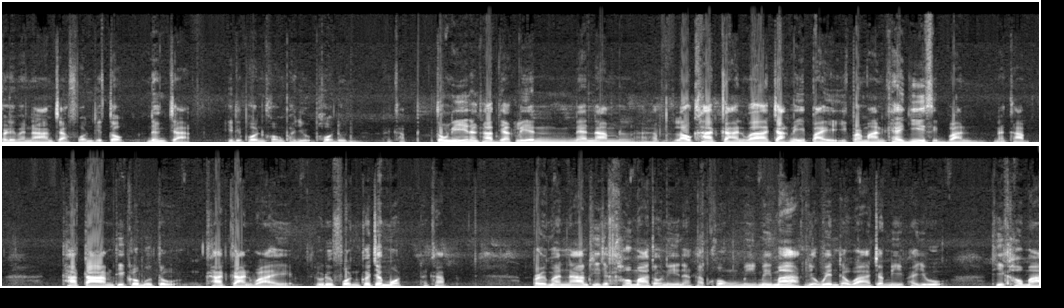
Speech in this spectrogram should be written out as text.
ปริมาณน้ำจากฝนที่ตก เนื่องจากอิทธิพลของพายุโพดุลนะครับตรงนี้นะครับอยากเรียนแนะนำนะครับเราคาดการณ์ว่าจากนี้ไปอีกประมาณแค่ 20 วันนะครับ ถ้าตามที่กรมอุตุคาดการไว้ฤดูฝนก็จะหมดนะครับ ปริมาณน้ำที่จะเข้ามาตรงนี้นะครับ คงมีไม่มากยกเว้นแต่ว่าจะมีพายุ ที่เข้ามา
